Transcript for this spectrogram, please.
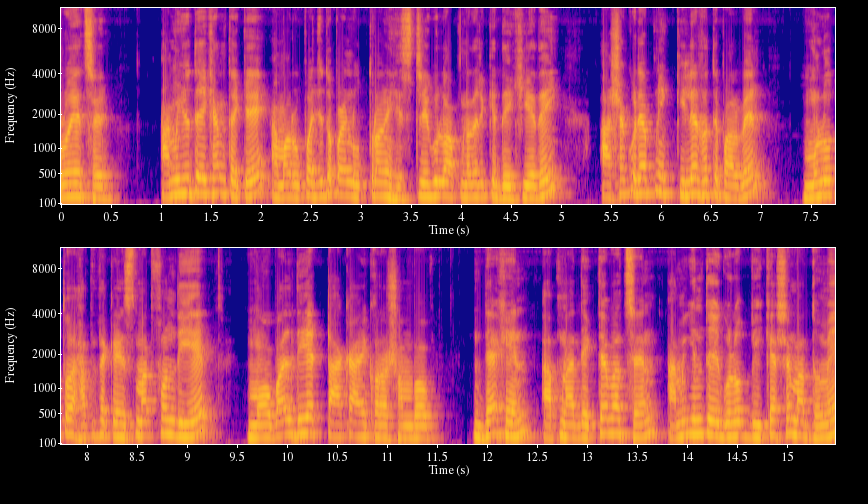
রয়েছে। আমি যদি এখান থেকে আমার উপার্জিত পয়েন্ট উত্তরণের হিস্ট্রিগুলো আপনাদেরকে দেখিয়ে দেই, আশা করি আপনি ক্লিয়ার হতে পারবেন। মূলত হাতে থাকা স্মার্টফোন দিয়ে, মোবাইল দিয়ে টাকা আয় করা সম্ভব। দেখেন, আপনারা দেখতে পাচ্ছেন, আমি কিন্তু এগুলো বিকাশের মাধ্যমে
